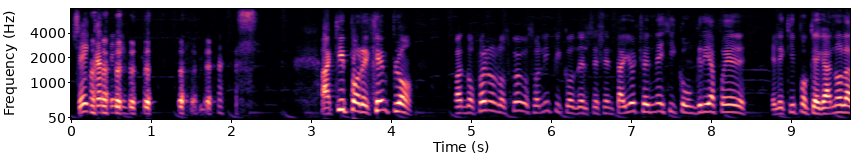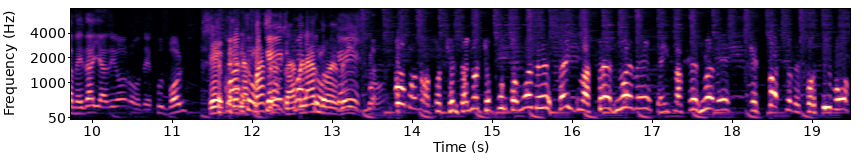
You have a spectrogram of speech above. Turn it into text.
sécate. Aquí, por ejemplo, cuando fueron los Juegos Olímpicos del 68 en México, Hungría fue el equipo que ganó la medalla de oro de fútbol. La ¿Cuatro qué? hablando ¿Cuatro de béisbol. Vámonos, 88.9, 6 más 3, 9, 6 más 3, 9, espacio deportivo,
